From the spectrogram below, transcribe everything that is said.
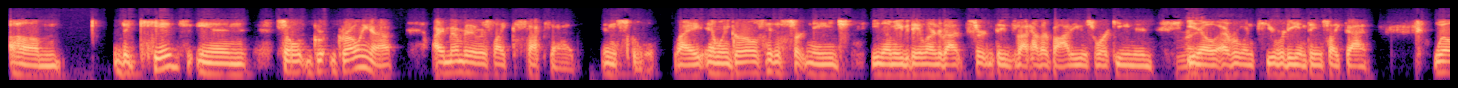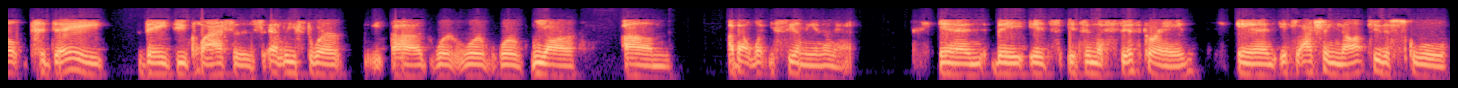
um, the kids in so gr- growing up, I remember there was like sex ed in school, right? And when girls hit a certain age, you know, maybe they learned about certain things about how their body was working and right. you know, everyone puberty and things like that. Well, today they do classes, at least where uh, where, where, where we are, um, about what you see on the internet. And they it's it's in the fifth grade, and it's actually not through the school,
